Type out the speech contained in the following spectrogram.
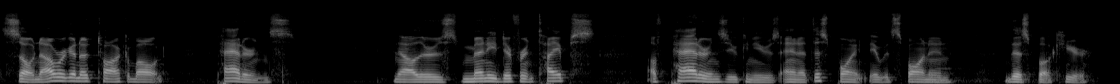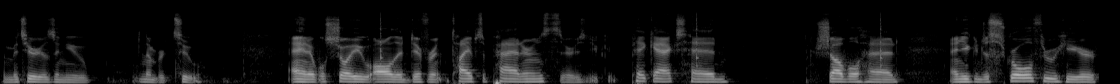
so now we're going to talk about patterns. Now there's many different types of patterns you can use and at this point it would spawn in this book here, the materials in you number 2. And it will show you all the different types of patterns. There's you can pickaxe head, shovel head, and you can just scroll through here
